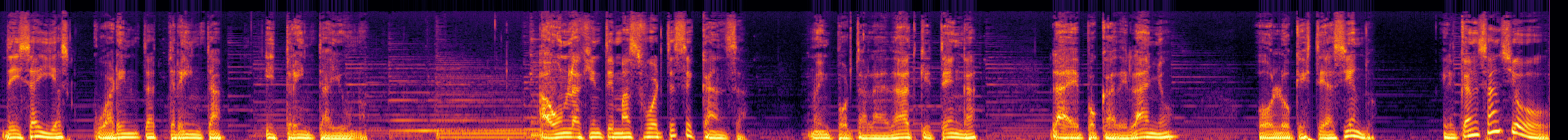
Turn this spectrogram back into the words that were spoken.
de Isaías 40, 30 y 31. Aún la gente más fuerte se cansa, no importa la edad que tenga, la época del año o lo que esté haciendo. El cansancio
